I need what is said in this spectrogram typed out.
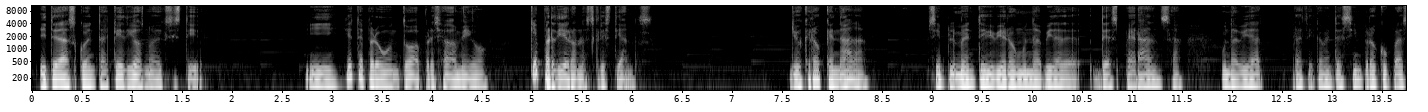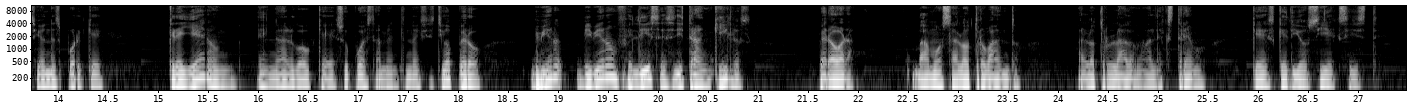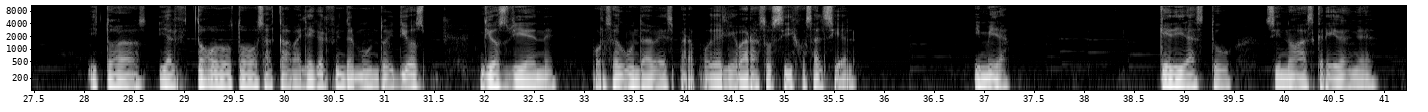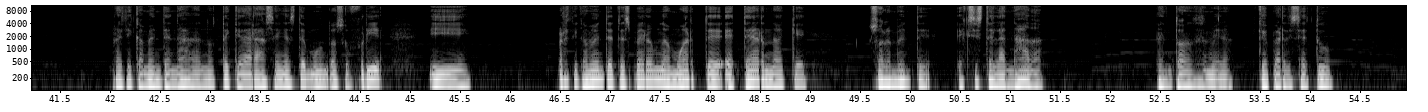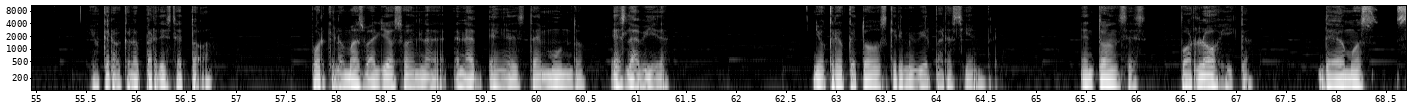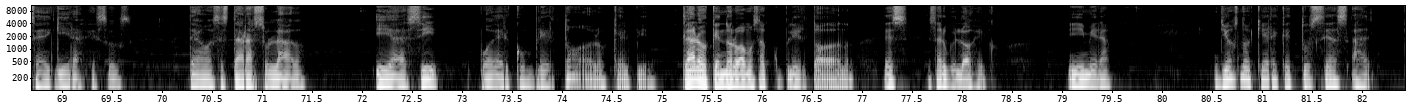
y te das cuenta que Dios no ha existido. Y yo te pregunto, apreciado amigo, ¿qué perdieron los cristianos? Yo creo que nada. Simplemente vivieron una vida de, de esperanza, una vida prácticamente sin preocupaciones porque creyeron en algo que supuestamente no existió, pero vivieron, vivieron felices y tranquilos. Pero ahora, vamos al otro bando, al otro lado, al extremo, que es que Dios sí existe. Y, todas, y al, todo, todo se acaba, llega el fin del mundo y Dios, Dios viene por segunda vez para poder llevar a sus hijos al cielo. Y mira, ¿qué dirás tú si no has creído en Él? Prácticamente nada, ¿no? Te quedarás en este mundo a sufrir y prácticamente te espera una muerte eterna que solamente existe la nada. Entonces, mira, ¿qué perdiste tú? Yo creo que lo perdiste todo. Porque lo más valioso en, en, este mundo es la vida. Yo creo que todos quieren vivir para siempre. Entonces, por lógica, debemos seguir a Jesús. Debemos estar a su lado. Y así poder cumplir todo lo que Él pide. Claro que no lo vamos a cumplir todo, ¿no? Es, es algo ilógico. Y mira, Dios no quiere que tú seas,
